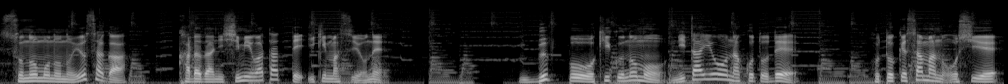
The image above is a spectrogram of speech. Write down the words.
そのものの良さが体に染み渡っていきますよね。仏法を聞くのも似たようなことで仏様の教え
